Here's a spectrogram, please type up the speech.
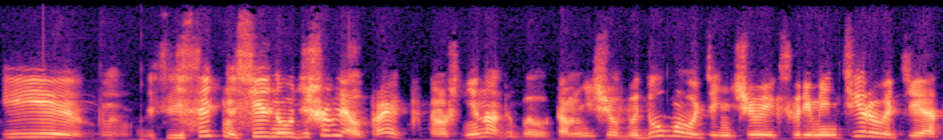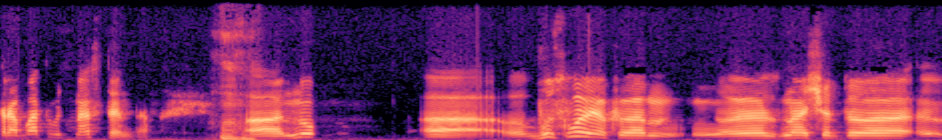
и э, действительно сильно удешевлял проект, потому что не надо было там ничего выдумывать и ничего экспериментировать и отрабатывать на стендах. Uh-huh. А, ну, а, в условиях, эм, э, значит, э,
